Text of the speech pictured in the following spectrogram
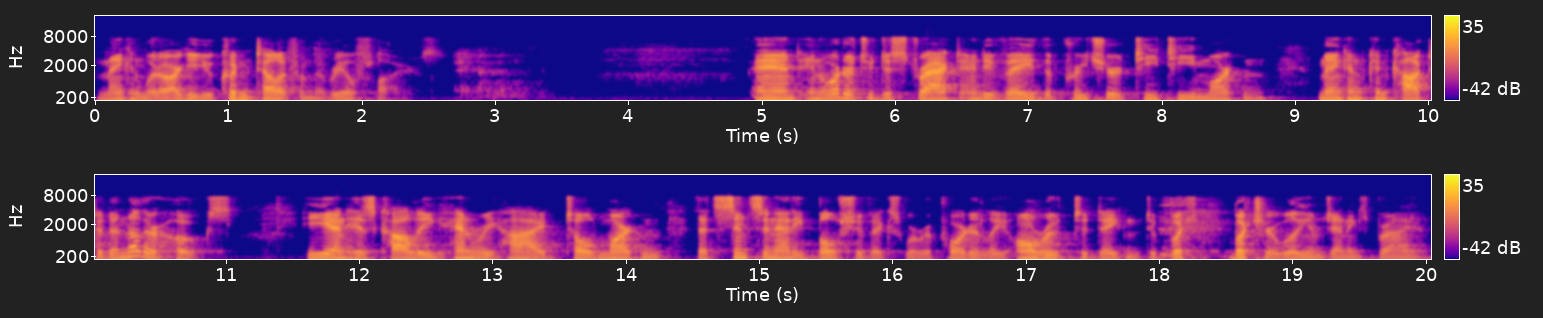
Mencken would argue you couldn't tell it from the real flyers. And in order to distract and evade the preacher T.T. Martin, Mencken concocted another hoax. He and his colleague Henry Hyde told Martin that Cincinnati Bolsheviks were reportedly en route to Dayton to butch- butcher William Jennings Bryan.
